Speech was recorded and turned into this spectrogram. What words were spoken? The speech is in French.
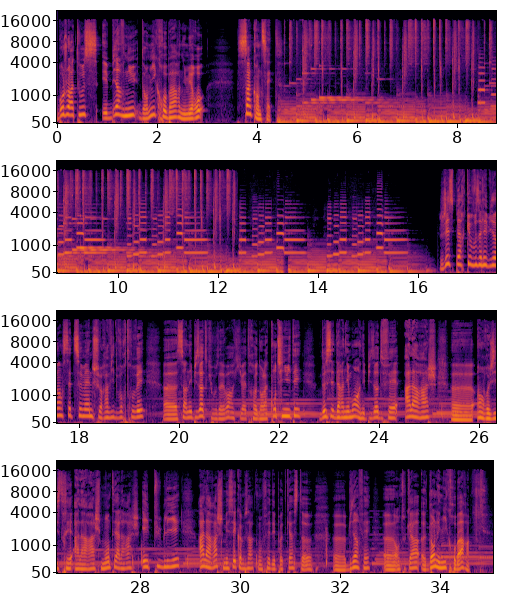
bonjour à tous et bienvenue dans Microbar numéro 57. J'espère que vous allez bien cette semaine, je suis ravi de vous retrouver. Euh, c'est un épisode que vous allez voir qui va être dans la continuité de ces derniers mois, un épisode fait à l'arrache, euh, enregistré à l'arrache, monté à l'arrache et publié à l'arrache, mais c'est comme ça qu'on fait des podcasts euh, bien faits, en tout cas dans les micro-bars.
